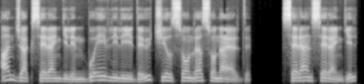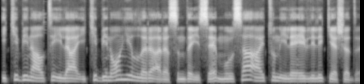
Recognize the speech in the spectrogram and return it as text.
Ancak Serengil'in bu evliliği de 3 yıl sonra sona erdi. Seren Serengil, 2006 ila 2010 yılları arasında ise Musa Aytun ile evlilik yaşadı.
